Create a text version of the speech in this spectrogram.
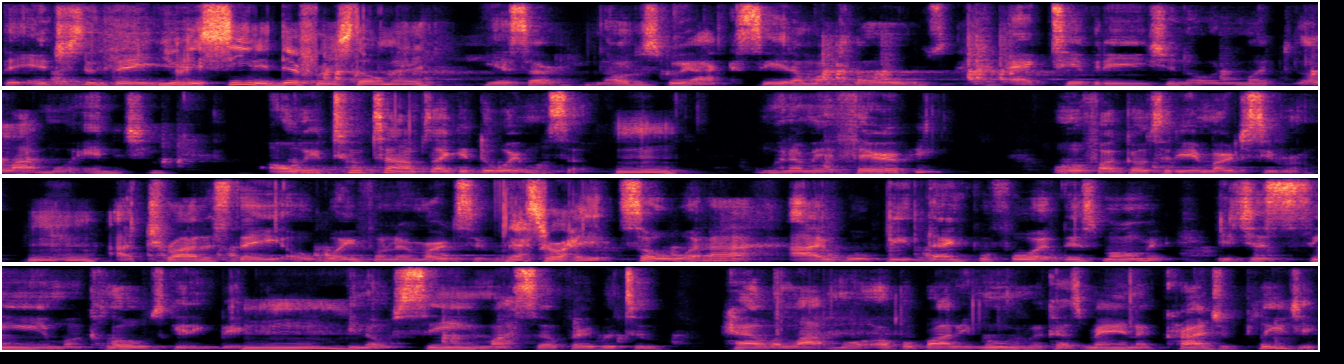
The interesting thing, You can see the difference, though, man. yes, sir. Noticeably, I can see it on my clothes, activities. You know, much a lot more energy. Only two times I get to weigh myself hmm when I'm in therapy, or if I go to the emergency room. hmm I try to stay away from the emergency room. That's right. So what I I will be thankful for at this moment is just seeing my clothes getting bigger. Mm. You know, seeing myself able to have a lot more upper body movement because man, a quadriplegic,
